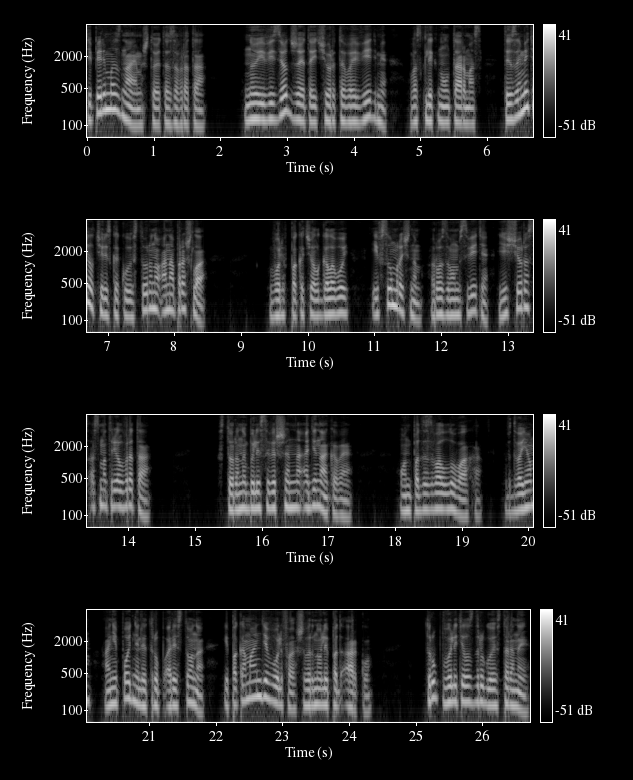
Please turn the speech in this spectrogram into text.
Теперь мы знаем, что это за врата. «Ну и везет же этой чертовой ведьме!» — воскликнул Тармас. «Ты заметил, через какую сторону она прошла?» Вольф покачал головой и в сумрачном розовом свете еще раз осмотрел врата. Стороны были совершенно одинаковые. Он подозвал Луваха. Вдвоем они подняли труп Аристона и по команде Вольфа швырнули под арку. Труп вылетел с другой стороны.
